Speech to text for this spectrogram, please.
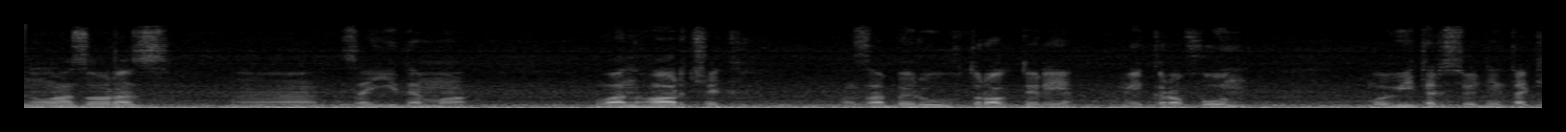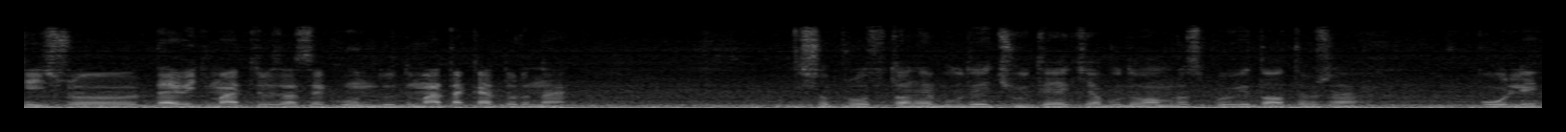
Ну а зараз е, заїдемо в ангарчик, заберу в тракторі мікрофон, бо вітер сьогодні такий, що 9 метрів за секунду, дме таке дурне, що просто не буде чути, як я буду вам розповідати вже в полі.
